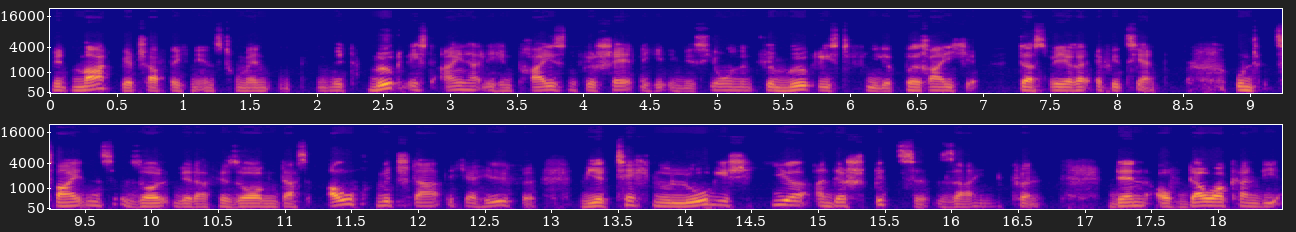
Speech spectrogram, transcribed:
mit marktwirtschaftlichen Instrumenten, mit möglichst einheitlichen Preisen für schädliche Emissionen für möglichst viele Bereiche. Das wäre effizient. Und zweitens sollten wir dafür sorgen, dass auch mit staatlicher Hilfe wir technologisch hier an der Spitze sein können. Denn auf Dauer kann die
